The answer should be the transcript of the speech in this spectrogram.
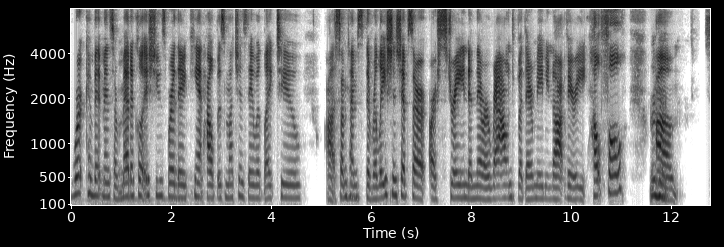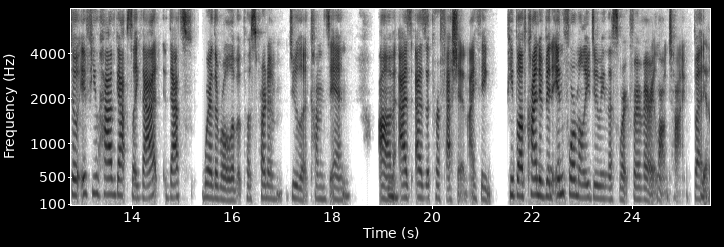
work commitments or medical issues where they can't help as much as they would like to. Uh, sometimes the relationships are are strained and they're around but they're maybe not very helpful. Mm-hmm. um, so if you have gaps like that that's where the role of a postpartum doula comes in um, mm as as a profession. I think people have kind of been informally doing this work for a very long time, but yeah.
